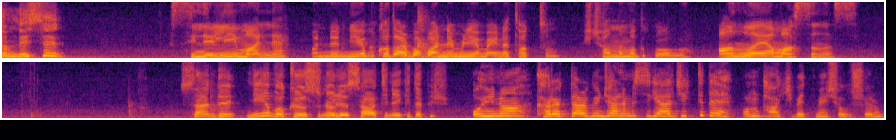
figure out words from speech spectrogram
Kızım nesin? Sinirliyim anne. Anne niye bu kadar babaannemin yemeğine taktın? Hiç anlamadık vallahi. Anlayamazsınız. Sen de niye bakıyorsun öyle saatine ikide bir? Oyuna karakter güncellemesi gelecekti de onu takip etmeye çalışıyorum.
